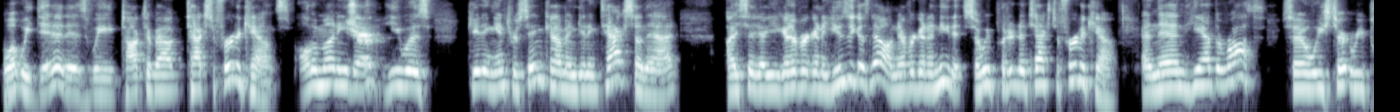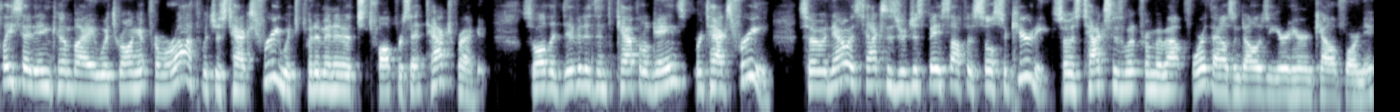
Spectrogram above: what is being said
what we did is we talked about tax deferred accounts, all the money sure. that he was getting interest income and getting taxed on that. I said, Are you ever going to use it? He goes, No, I'm never going to need it. So we put it in a tax deferred account. And then he had the Roth. So we start replace that income by withdrawing it from a Roth, which is tax free, which put him in a 12% tax bracket. So all the dividends and capital gains were tax free. So now his taxes are just based off of Social Security. So his taxes went from about $4,000 a year here in California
